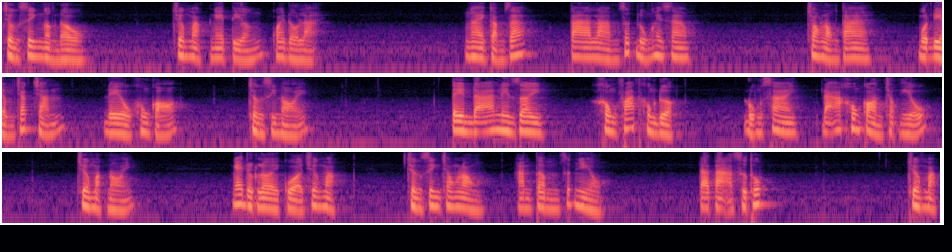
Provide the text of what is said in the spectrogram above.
Trường sinh ngẩn đầu. Trương Mạc nghe tiếng, quay đầu lại. Ngài cảm giác ta làm rất đúng hay sao? Trong lòng ta, Một điểm chắc chắn Đều không có. Trường sinh nói. Tên đã lên dây, Không phát không được. Đúng sai, đã không còn trọng yếu. Trương Mặc nói. Nghe được lời của Trương Mặc, Trường sinh trong lòng an tâm rất nhiều. Đa tạ sư thúc. Trương Mặc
